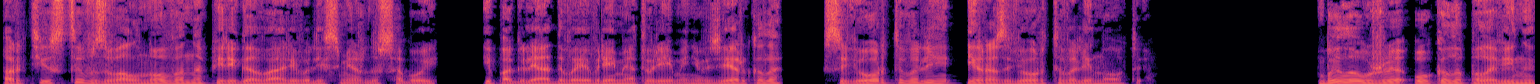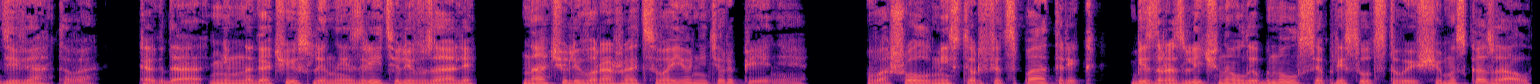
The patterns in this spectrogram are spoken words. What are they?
Артисты взволнованно переговаривались между собой и, поглядывая время от времени в зеркало, свертывали и развертывали ноты. Было уже около половины девятого, когда немногочисленные зрители в зале начали выражать свое нетерпение. Вошел мистер Фицпатрик, безразлично улыбнулся присутствующим и сказал,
